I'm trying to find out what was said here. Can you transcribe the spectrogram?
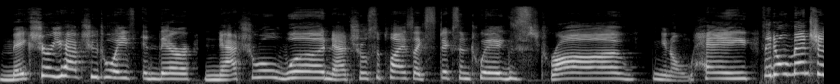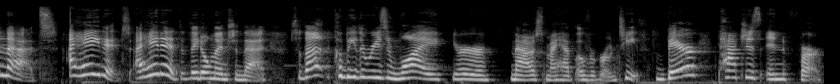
make sure you have chew toys in their natural wood, natural supplies like sticks and twigs, straw, you know, hay. They don't mention that. I hate it. I hate it that they don't mention that. So that could be the reason why your mouse might have overgrown teeth. Bare patches in fur.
